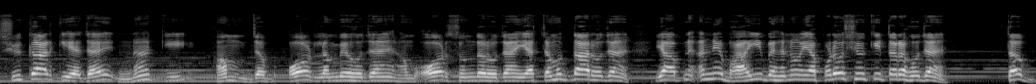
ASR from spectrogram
स्वीकार किया जाए न कि हम जब और लंबे हो जाएँ, हम और सुंदर हो जाएँ या चमकदार हो जाएँ या अपने अन्य भाई बहनों या पड़ोसियों की तरह हो जाएँ, तब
